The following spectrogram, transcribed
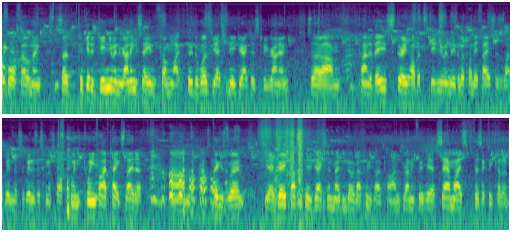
before filming. So to get a genuine running scene from like through the woods, you actually need your actors to be running. So um, kind of these three hobbits genuinely the look on their faces is like when this when is this going to stop? 20, 25 takes later, um, things weren't. Yeah, very fussy. Peter Jackson made them do it about 25 times running through here. Samwise physically couldn't,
